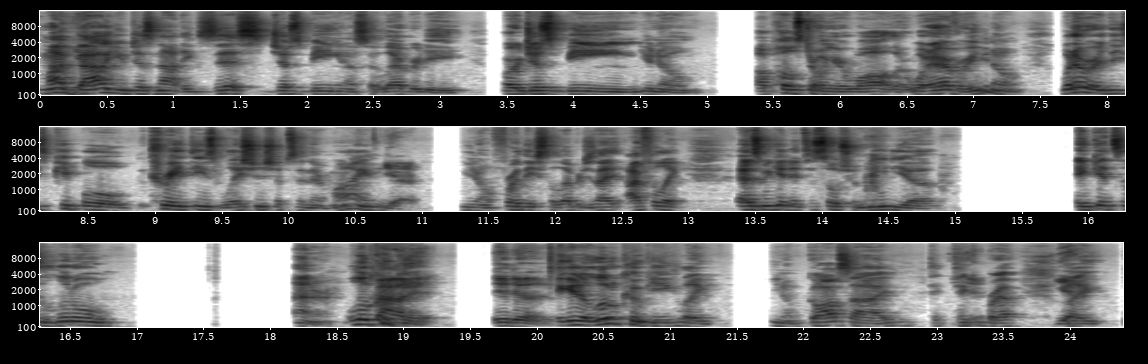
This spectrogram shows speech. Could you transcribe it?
My Yeah. value does not exist just being a celebrity or just being, you know, a poster on your wall or whatever, you know, whatever these people create these relationships in their mind, Yeah. you know, for these celebrities. I, I feel like as we get into social media, it gets a little, I don't know, a little About kooky it. It does. it get a little kooky, like you know, go outside, take, take Yeah. a breath. Yeah. Like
